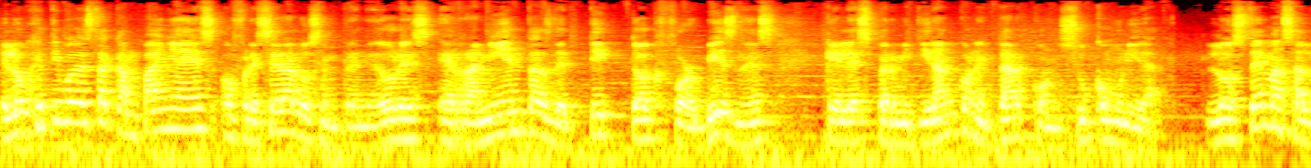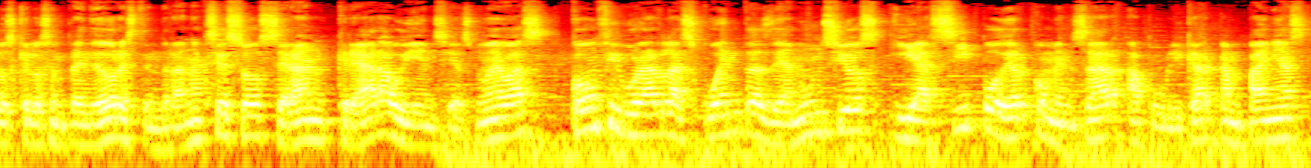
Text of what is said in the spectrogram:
El objetivo de esta campaña es ofrecer a los emprendedores herramientas de TikTok for Business que les permitirán conectar con su comunidad. Los temas a los que los emprendedores tendrán acceso serán crear audiencias nuevas, configurar las cuentas de anuncios y así poder comenzar a publicar campañas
